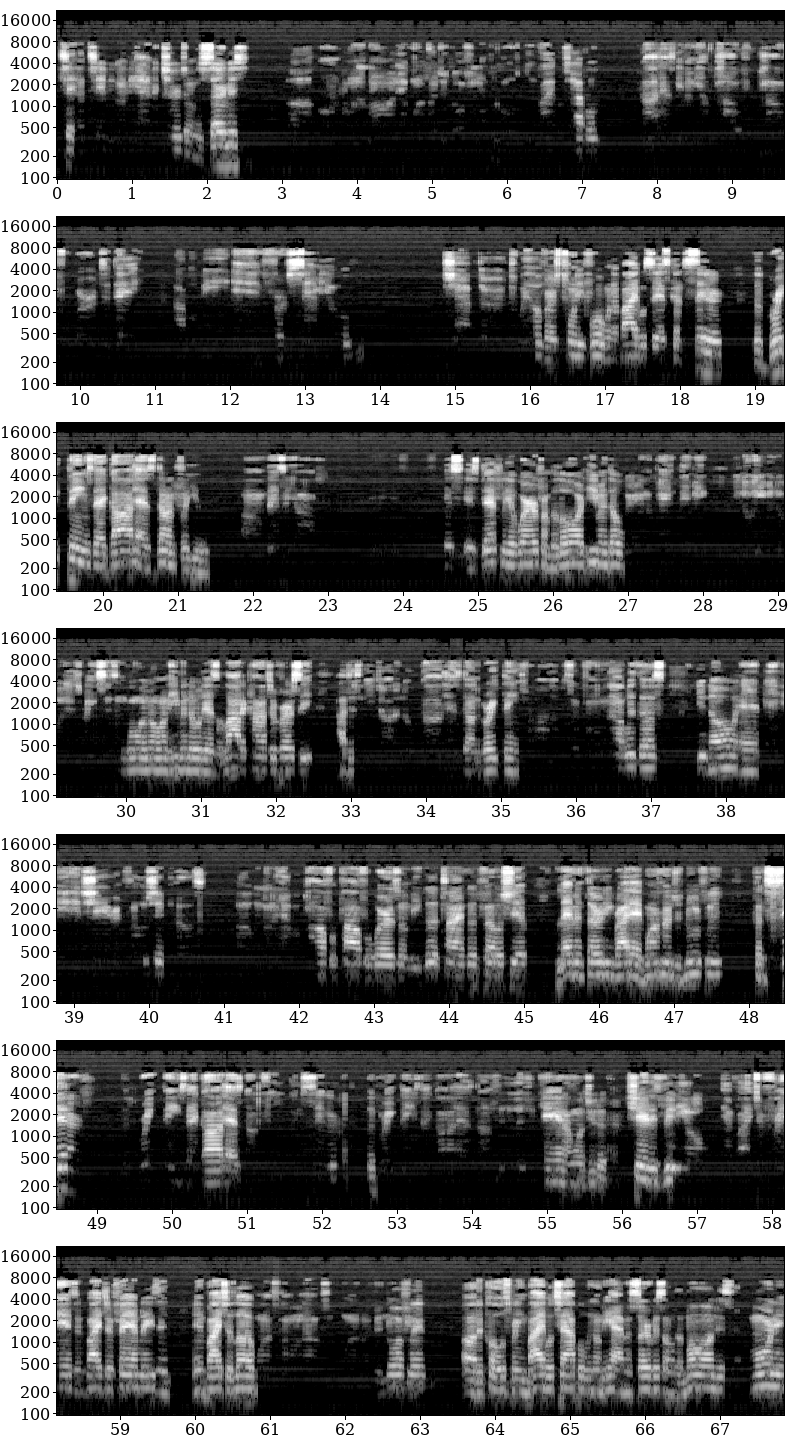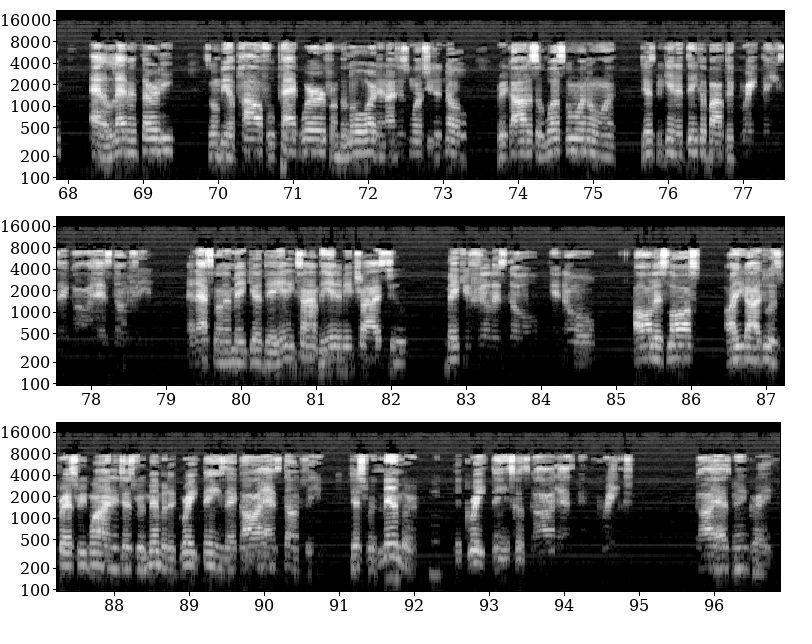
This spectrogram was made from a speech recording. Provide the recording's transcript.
I you, we're to be having church on the service uh, on, the lawn at 100 North at the Cold Bible Chapel. God has given me a powerful, powerful word today. I will be in 1 Samuel chapter 12, verse 24, when the Bible says, Consider the great things that God has done for you. It's, it's definitely a word from the Lord, even though we're going on, even though there's a lot of controversy. I just need y'all to know God has done great things for us. So come out with us, you know, and, and share fellowship with us. Uh, we're going to have a powerful, powerful word. It's going to be good time, good fellowship. 1130 right at 100 Northland. Consider the great things that God has done for you. Consider the great things that God has done for you. If you can, I want you to share this video, invite your friends, invite your families, and invite your loved ones. On to 100 Northland, uh, the Cold Spring Bible Chapel. We're to be having service on the lawn this morning at 1130. It's going to be a powerful packed word from the Lord, and I just want you to know regardless of what's going on, just begin to think about the great things that God has done for you. And that's going to make your day. Anytime the enemy tries to make you feel as though, you know, all is lost, all you got to do is press rewind and just remember the great things that God has done for you. Just remember the great things because God has been great. God has been great.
